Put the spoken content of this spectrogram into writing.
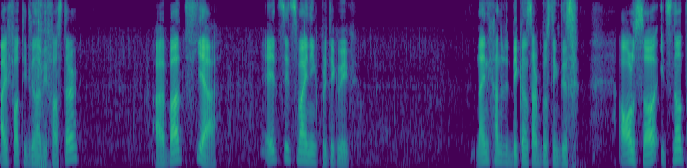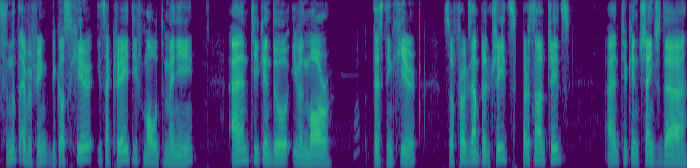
I thought it's gonna be faster. Uh, but yeah, it's it's mining pretty quick. 900 beacons are boosting this. also, it's not not everything because here is a creative mode menu and you can do even more testing here. So for example, cheats, personal cheats, and you can change the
